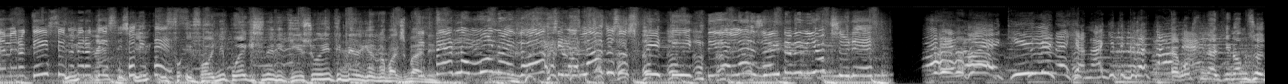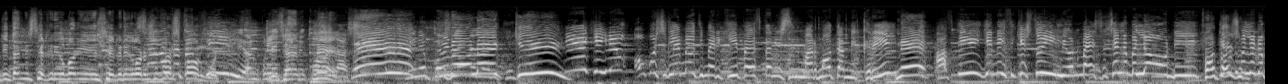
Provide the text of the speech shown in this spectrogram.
Να με ρωτήσεις, να με ρωτήσεις, ό,τι Η, η, θες. φω- η φωνή που έχεις είναι δική σου ή την πήρες για το Bugs Bunny; Παίρνω μόνο εδώ, την αλλάζω στο σπίτι. Τι αλλάζω, ή θα με διώξουνε. Ενώ εκεί δεν έχει ανάγκη, την κρατάνε. Εγώ στην αρχή νόμιζα ότι ήταν σε γρήγορη σε γρήγορο Σαν fast forward. καταφύλιον που λέει ο Ήταν- Νικόλας. ναι. Είναι πώς είναι λένε όλα μερικοί. εκεί. Ναι, και είναι όπως λέμε ότι μερικοί πέφτανε στην μαρμότα μικρή. Ναι. Αυτή γεννήθηκε στο ήλιον μέσα σε ένα μπελόνι. Φαντάζομαι. Και ένα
